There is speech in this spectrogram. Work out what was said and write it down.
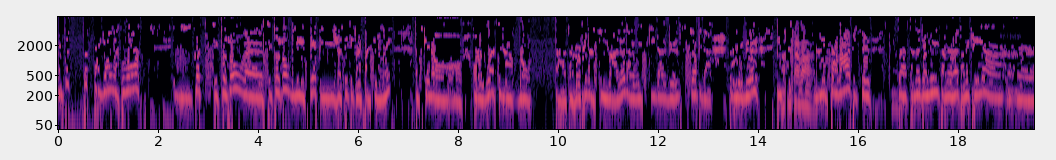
mais toute, toute ta gang à toi, écoute, c'est toujours, euh, c'est toujours bien fait, puis je sais que t'es un passionné, parce que on, on le voit, sais, dans, bon, t'as rentré dans cet univers-là, dans le whisky, dans le bulle, tout ça, puis dans, dans les bulles, puis Dans les saveurs. dans les saveurs, puis tu t'en as donné, t'en as, t'en as créé un, un,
